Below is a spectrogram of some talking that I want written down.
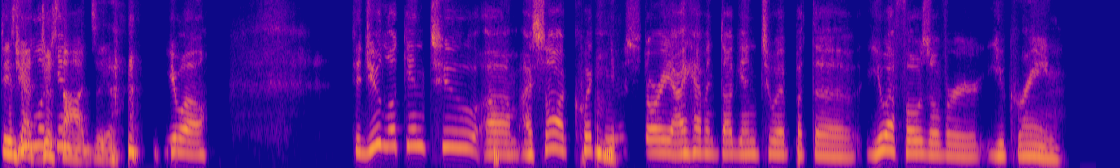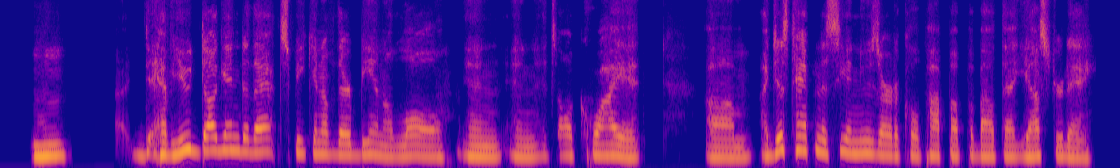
did you look just in, odds? Yeah. you well. Did you look into? Um, I saw a quick news story. I haven't dug into it, but the UFOs over Ukraine. Mm-hmm. Uh, have you dug into that? Speaking of there being a lull and and it's all quiet. Um, I just happened to see a news article pop up about that yesterday.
